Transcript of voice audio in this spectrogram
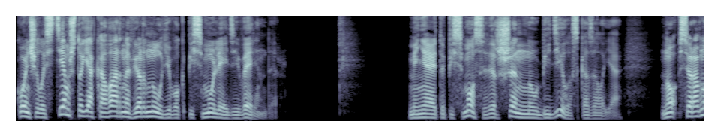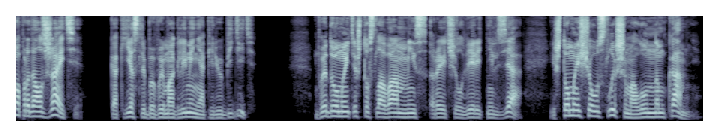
Кончилось тем, что я коварно вернул его к письму леди Верендер. «Меня это письмо совершенно убедило», — сказал я. «Но все равно продолжайте, как если бы вы могли меня переубедить. Вы думаете, что словам мисс Рэйчел верить нельзя, и что мы еще услышим о лунном камне?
